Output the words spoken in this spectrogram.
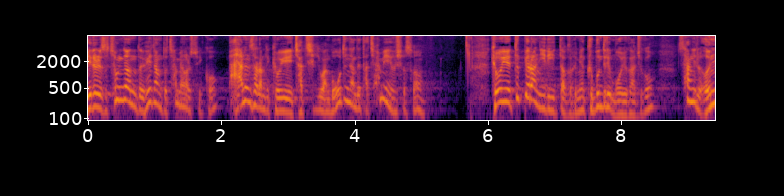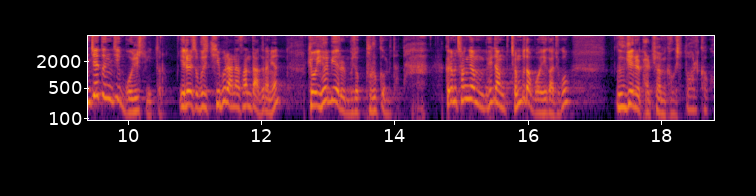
예를 들어서 청년도 회장도 참여할 수 있고 많은 사람들이 교회의 자치기관 모든 양들 다 참여하셔서 교회에 특별한 일이 있다 그러면 그분들이 모여가지고 상의를 언제든지 모일 수 있도록 예를 들어서 무슨 집을 하나 산다 그러면 교회 협의회를 무조건 부를 겁니다. 다. 그러면 청년 회장 전부 다 모여가지고 의견을 발표하면 거기서 또 할 거고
